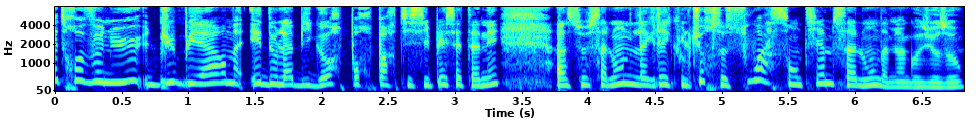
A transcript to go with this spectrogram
être venus du Béarn et de la Bigorre pour participer cette année à ce salon de l'agriculture, ce 60e salon Damien Gozioso.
